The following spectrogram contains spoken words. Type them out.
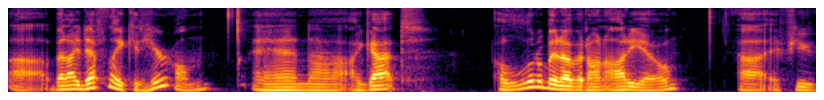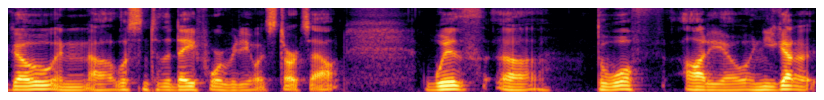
Uh, but I definitely could hear them, and uh, I got a little bit of it on audio. Uh, if you go and uh, listen to the day four video, it starts out with uh, the wolf audio, and you gotta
